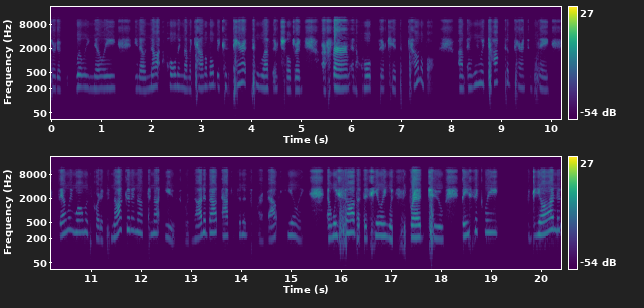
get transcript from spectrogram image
sort of willy-nilly, you know, not holding them accountable because parents who love their children are firm and hold their kids accountable. Um, and we would talk to parents and say, Family Wellness Court, it's not good enough to not use. We're not about abstinence. We're about healing. And we saw that this healing would spread to basically beyond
